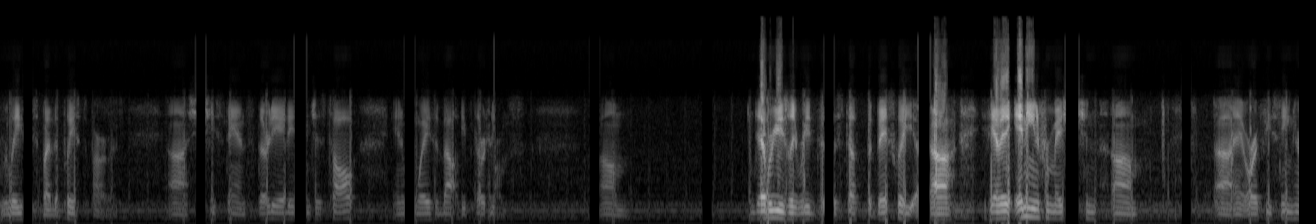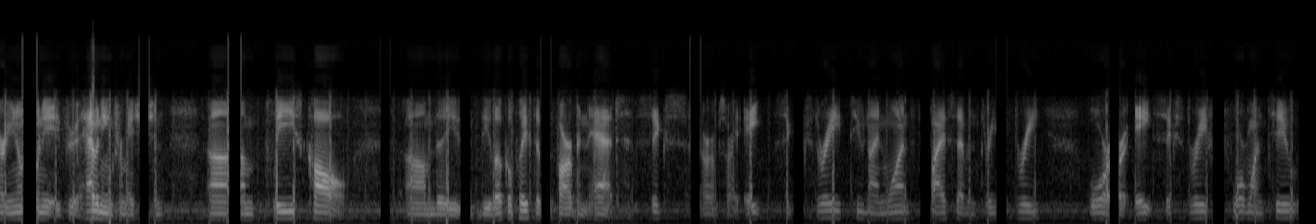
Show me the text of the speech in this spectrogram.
released by the police department. Uh, she stands 38 inches tall and weighs about 30 pounds. Um, Deborah usually reads this stuff, but basically, uh, if you have any information, um, uh, or if you've seen her, you know, if you have any information, um, please call um, the the local police department at six, or I'm sorry, eight six three two nine one five seven three three, or eight six three four one two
